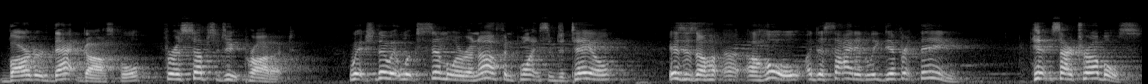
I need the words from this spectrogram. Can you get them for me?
bartered that gospel for a substitute product, which, though it looks similar enough in points of detail, is as a, a, whole a decidedly different thing. Hence our troubles.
